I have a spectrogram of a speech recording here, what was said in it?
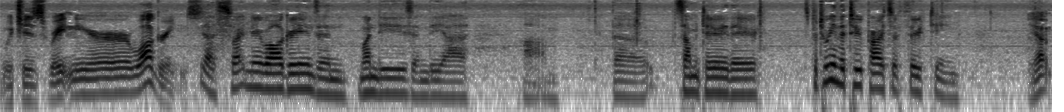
which is right near Walgreens. Yes, right near Walgreens and Wendy's and the uh, um, the cemetery there. It's between the two parts of 13. Yep.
